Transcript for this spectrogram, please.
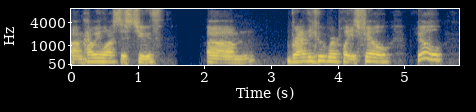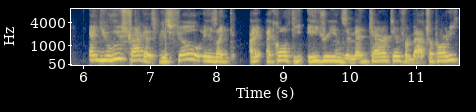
um, how he lost his tooth. Um, Bradley Cooper plays Phil. Phil, and you lose track of this because Phil is like I, I call it the Adrian Zmed character from Bachelor Party.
